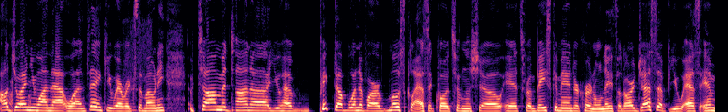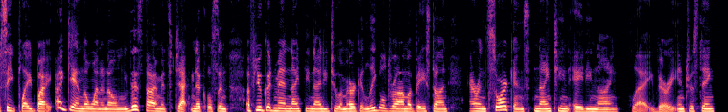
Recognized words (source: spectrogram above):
I'll join you on that one. Thank you, Eric Simone. Tom Madonna, you have picked up one of our most classic quotes from the show. It's from Base Commander Colonel Nathan R. Jessup, USMC, played by, again, the one and only. This time it's Jack Nicholson. A Few Good Men, 1992 American legal drama based on Aaron Sorkin's 1989 play. Very interesting.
